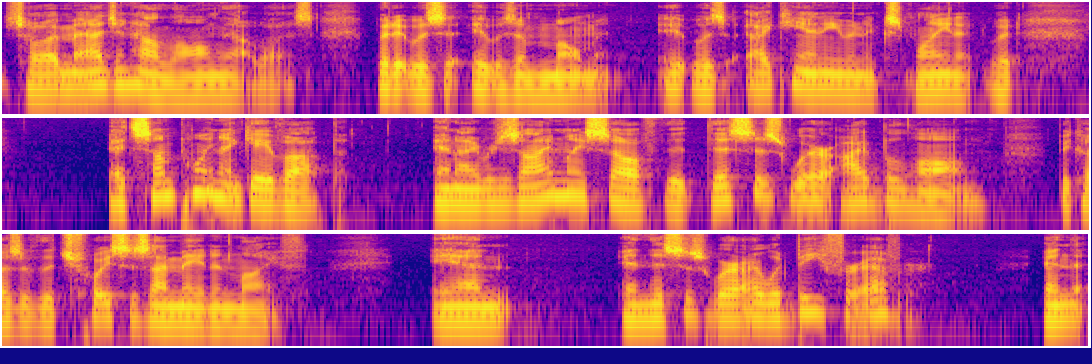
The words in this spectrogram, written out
So imagine how long that was. But it was it was a moment. It was I can't even explain it. But at some point I gave up and I resigned myself that this is where I belong because of the choices I made in life. And and this is where I would be forever and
